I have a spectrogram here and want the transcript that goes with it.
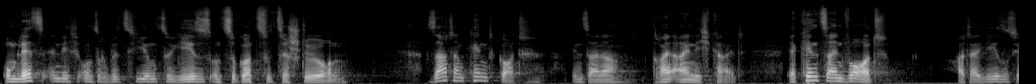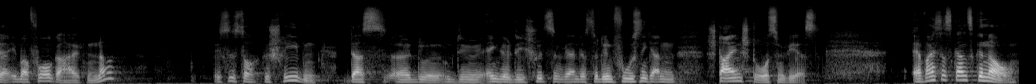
um letztendlich unsere Beziehung zu Jesus und zu Gott zu zerstören. Satan kennt Gott in seiner Dreieinigkeit. Er kennt sein Wort. Hat er Jesus ja immer vorgehalten. Ne? Es ist doch geschrieben, dass äh, du, die Engel dich schützen werden, dass du den Fuß nicht an einen Stein stoßen wirst. Er weiß das ganz genau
